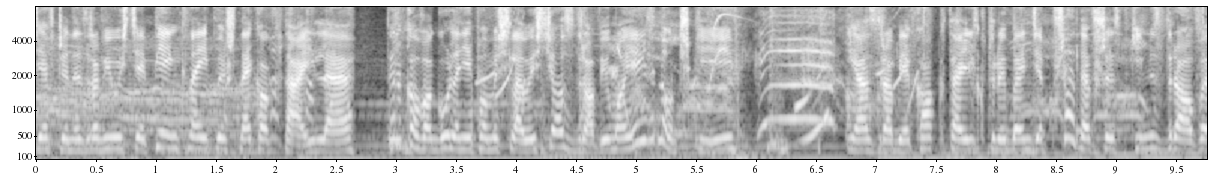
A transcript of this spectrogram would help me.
Dziewczyny, zrobiłyście piękne i pyszne koktajle. Tylko w ogóle nie pomyślałyście o zdrowiu mojej wnuczki. Ja zrobię koktajl, który będzie przede wszystkim zdrowy.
